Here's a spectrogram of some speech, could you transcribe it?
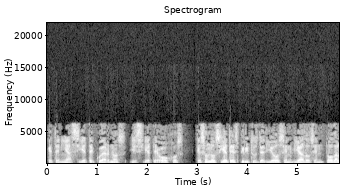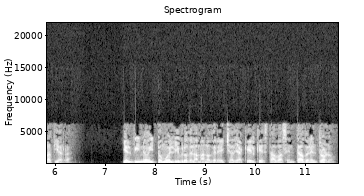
que tenía siete cuernos y siete ojos, que son los siete espíritus de Dios enviados en toda la tierra. Y él vino y tomó el libro de la mano derecha de aquel que estaba sentado en el trono.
